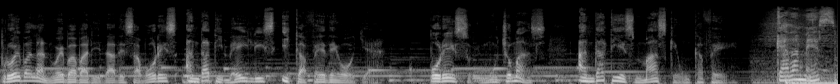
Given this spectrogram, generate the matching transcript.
Prueba la nueva variedad de sabores Andati Baileys y café de olla. Por eso y mucho más, Andati es más que un café. Cada mes,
